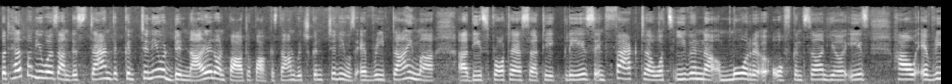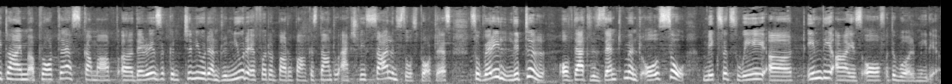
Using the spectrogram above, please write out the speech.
But help our viewers understand the continued denial on part of Pakistan, which continues every time uh, uh, these protests uh, take place. In fact, uh, what's even uh, more of concern here is how every time protests come up, there is a continued and renewed effort on part of Pakistan to actually silence those protests. So very little of that resentment also makes its way in the eyes of the world media.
